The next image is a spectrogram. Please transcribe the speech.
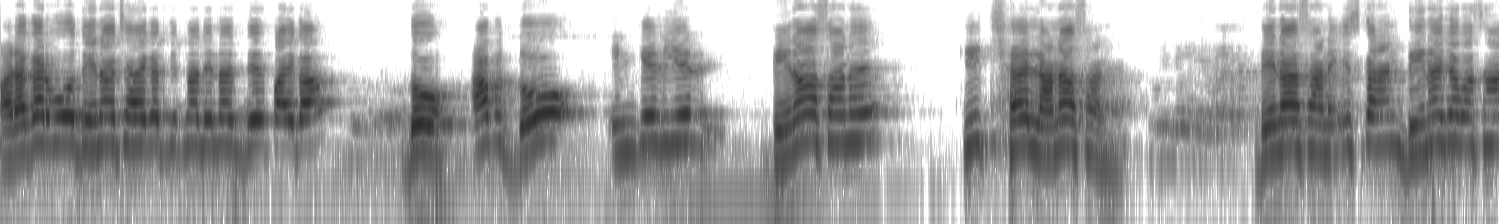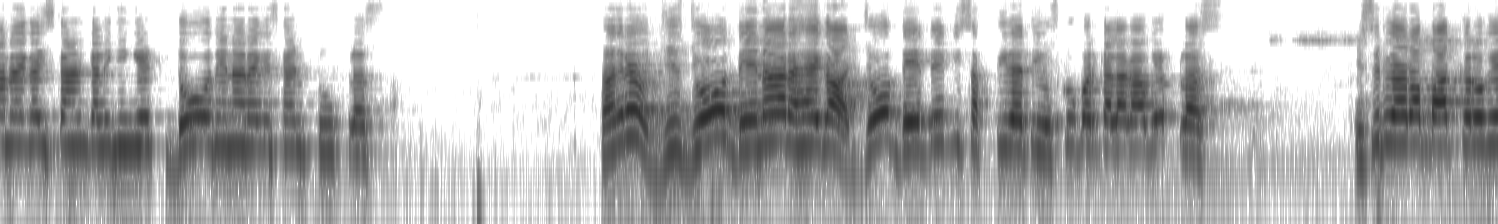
और अगर वो देना चाहेगा तो कितना देना दे पाएगा? दो। अब दो इनके लिए देना आसान है कि छह लाना आसान है? देना आसान है। इस कारण देना जब आसान रहेगा, इस कारण क्या लिखेंगे? दो देना रहेगा, इस कारण टू प्लस। समझ रहे हो? जिस जो देना रहेगा, जो देते की शक्ति रहती है, उसके ऊपर क्या लगाओगे? प्लस। इसी प्रकार आप बात करोगे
